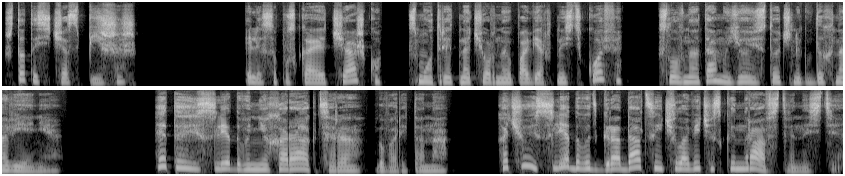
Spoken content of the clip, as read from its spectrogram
«Что ты сейчас пишешь?» Элис опускает чашку, смотрит на черную поверхность кофе, словно там ее источник вдохновения. «Это исследование характера», — говорит она. Хочу исследовать градации человеческой нравственности.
